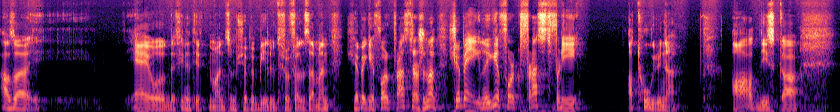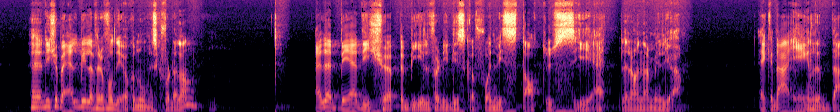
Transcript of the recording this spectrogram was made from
Altså Jeg er jo definitivt en mann som kjøper bil ut fra følelser, men kjøper ikke folk flest rasjonelt? Kjøper egentlig ikke folk flest fordi Av to grunner. A. De skal eh, De kjøper elbiler for å få de økonomiske fordelene. Eller be De kjøpe bil fordi de skal få en viss status i et eller annet miljø. Er ikke det egentlig det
